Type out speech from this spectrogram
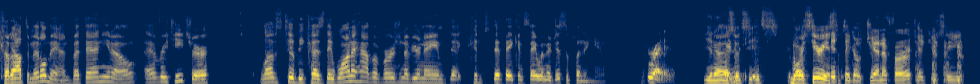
Cut out the middleman. But then, you know, every teacher loves to because they want to have a version of your name that can that they can say when they're disciplining you. Right. You know, And- so it's it's more serious It- if they go, Jennifer, take your seat.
